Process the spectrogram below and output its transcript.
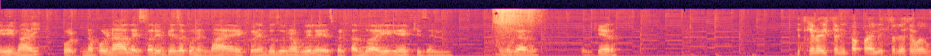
Y madre, Sí. por- no por nada la historia empieza con el madre cogiéndose una huila y despertando ahí X en un lugar cualquiera. Es que no he visto ni papa de la historia de ese juego.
